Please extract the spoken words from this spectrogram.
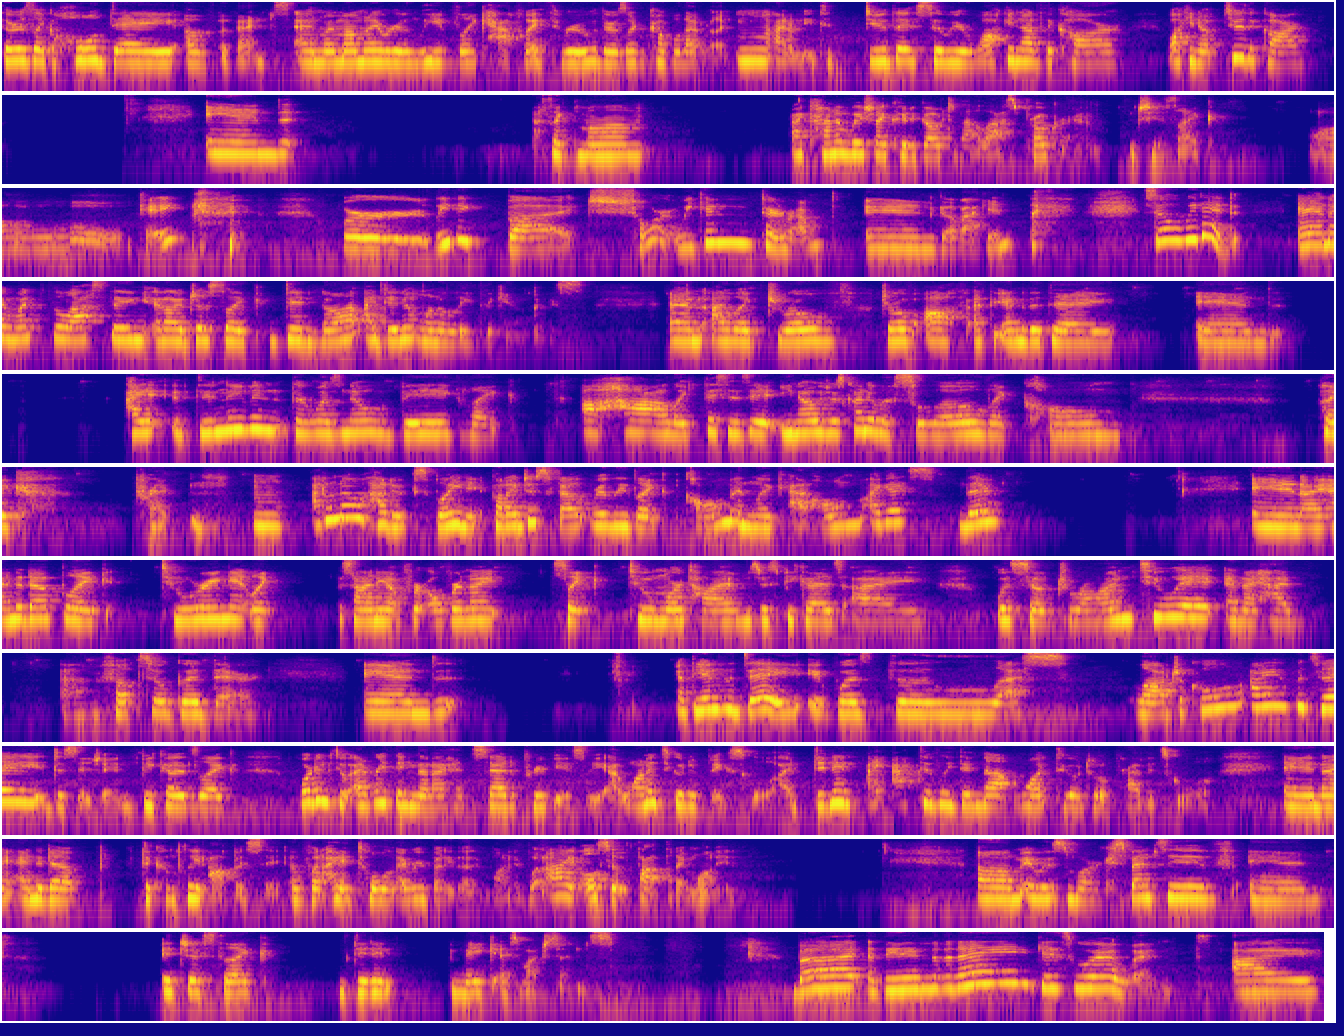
there was like a whole day of events, and my mom and I were gonna leave like halfway through. There was like a couple that were like, mm, I don't need to do this. So we were walking out of the car, walking up to the car, and I was like, Mom, I kind of wish I could go to that last program. And she's like, oh, okay. We're leaving, but sure, we can turn around and go back in. so we did. And I went to the last thing and I just like did not I didn't want to leave the campus. And I like drove drove off at the end of the day and I didn't even there was no big like aha, like this is it. You know, it was just kind of a slow, like calm, like pre- mm, I don't know how to explain it, but I just felt really like calm and like at home, I guess, there. And I ended up like touring it, like signing up for overnight. It's like two more times just because I was so drawn to it and I had um, felt so good there. And at the end of the day, it was the less logical, I would say, decision because, like, according to everything that I had said previously, I wanted to go to big school. I didn't, I actively did not want to go to a private school. And I ended up the complete opposite of what I had told everybody that I wanted, what I also thought that I wanted. Um, it was more expensive and it just like didn't make as much sense. But at the end of the day, guess where I went? I.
